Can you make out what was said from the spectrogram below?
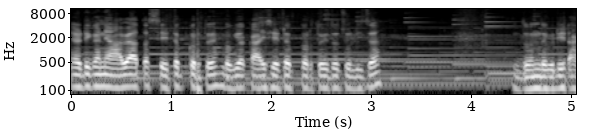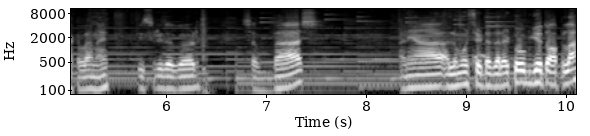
या ठिकाणी आव्या आता सेटअप करतोय. बघूया काय सेटअप करतोय तो चुलीचा. दोन दगडी टाकला नाहीत. तिसरी दगड शब्बास. आणि हा ऑलमोस्ट सेटअप झाला. टोप घेतो आपला.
